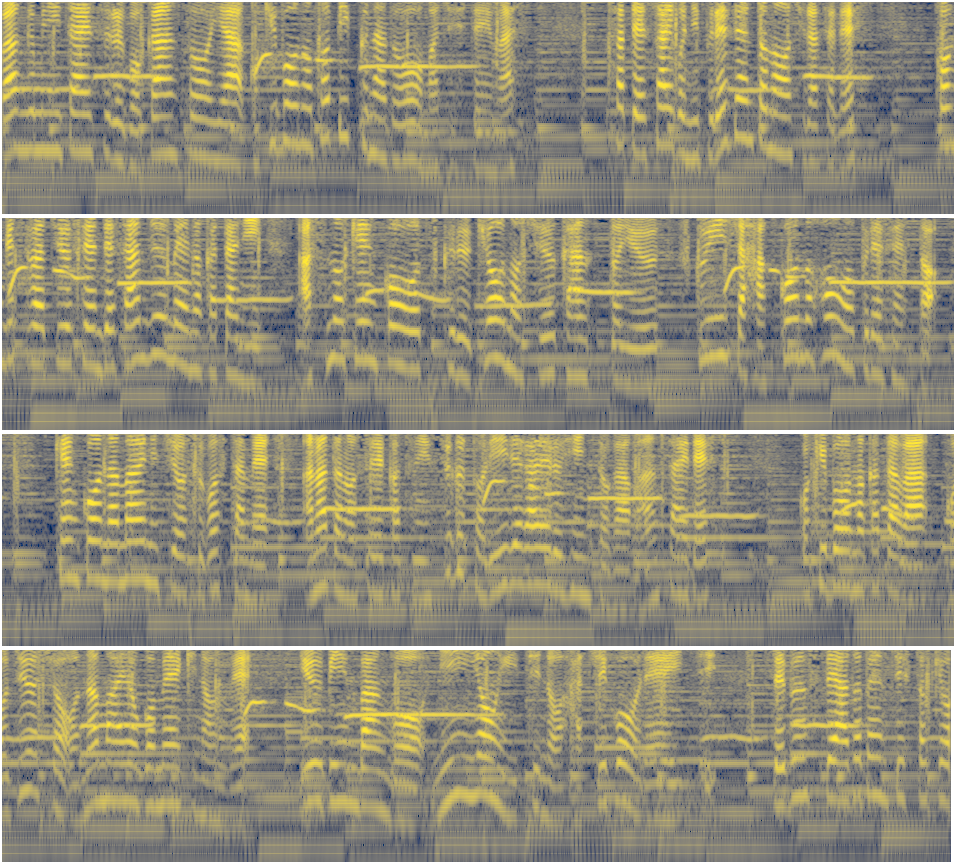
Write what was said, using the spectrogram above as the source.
番組に対するご感想やご希望のトピックなどをお待ちしています。さて最後にプレゼントのお知らせです。今月は抽選で30名の方に「明日の健康をつくる今日の習慣」という福音社発行の本をプレゼント。健康な毎日を過ごすためあなたの生活にすぐ取り入れられるヒントが満載です。ご希望の方はご住所お名前をご明記の上郵便番号241-8501セブンス・デ・アドベンチスト協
